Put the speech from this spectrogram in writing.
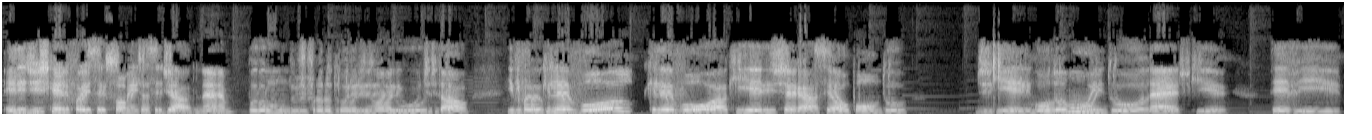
ele diz que ele foi sexualmente assediado, né? Por um dos produtores em Hollywood e tal. E foi o que levou, que levou a que ele chegasse ao ponto de que ele engordou muito, né? De que teve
